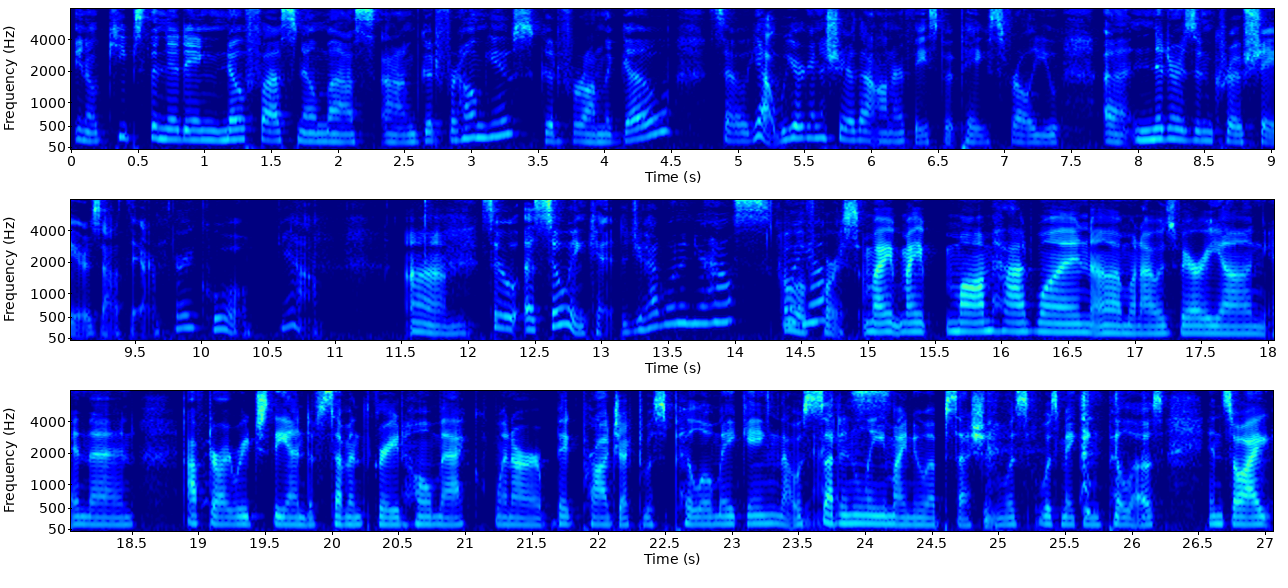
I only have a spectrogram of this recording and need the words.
you know keeps the knitting, no fuss, no muss. Um, good for home use, good for on the go. So yeah, we are going to share that on our Facebook page for all you uh, knitters and crocheters out there. Very cool. Yeah. Um, So a sewing kit. Did you have one in your house? oh, of up? course. My my mom had one um, when I was very young, and then after I reached the end of seventh grade home ec, when our big project was pillow making, that was suddenly my new obsession was was making pillows, and so I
